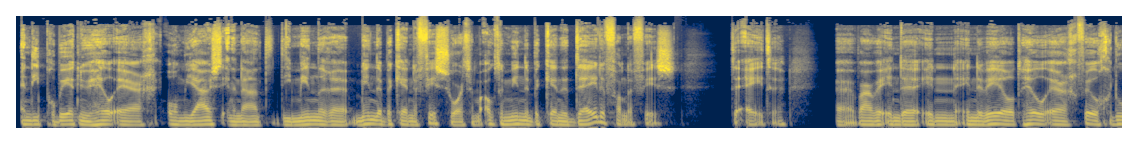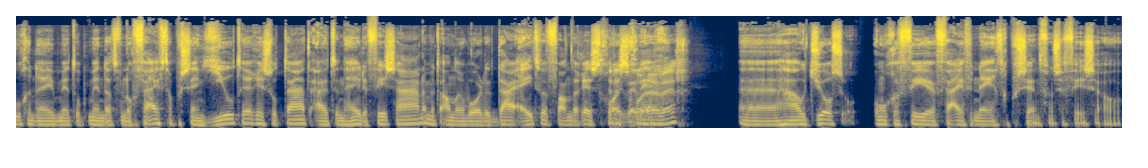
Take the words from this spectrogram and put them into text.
En die probeert nu heel erg om juist inderdaad die mindere, minder bekende vissoorten, maar ook de minder bekende delen van de vis te eten. Eh, waar we in de, in, in de wereld heel erg veel genoegen nemen met op het moment dat we nog 50% yield, hè, resultaat uit een hele vis halen. Met andere woorden, daar eten we van, de rest gooien we weg we weg. eh, houdt Jos ongeveer 95% van zijn vissen over.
